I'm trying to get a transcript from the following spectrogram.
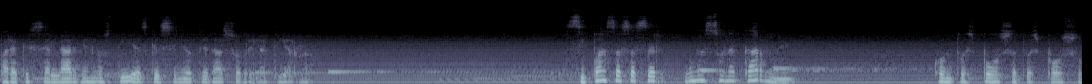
para que se alarguen los días que el Señor te da sobre la tierra. Si pasas a ser una sola carne con tu esposa, tu esposo,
